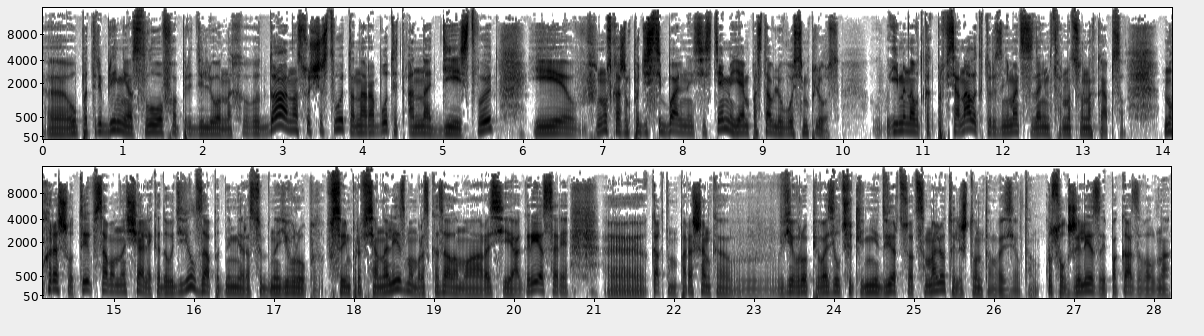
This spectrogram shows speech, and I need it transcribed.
э, употребления слов определенных, да, она существует, она работает, она действует. И, ну, скажем, по десятибальной системе программе я им поставлю 8+. Именно вот как профессионалы, которые занимаются созданием информационных капсул. Ну хорошо, ты в самом начале, когда удивил западный мир, особенно Европу, своим профессионализмом, рассказал им о России агрессоре, э, как там Порошенко в Европе возил чуть ли не дверцу от самолета или что он там возил, там кусок железа и показывал на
